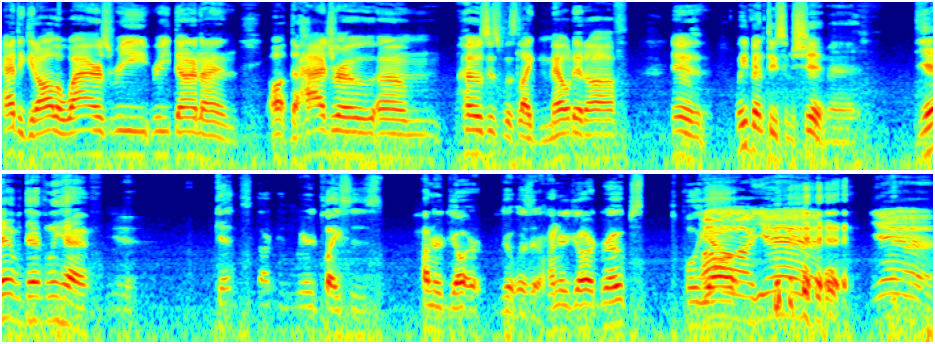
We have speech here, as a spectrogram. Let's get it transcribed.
I had to get all the wires re redone, and all, the hydro um, hoses was like melted off. Yeah, we've been through some shit, man. Yeah, we definitely have. Yeah. Getting stuck in weird places. Hundred yard, was it? Hundred yard ropes to pull you Oh out. Oh yeah, yeah,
